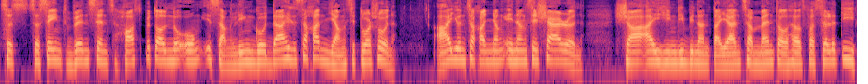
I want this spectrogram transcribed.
sa, sa St. Vincent's Hospital noong isang linggo dahil sa kanyang sitwasyon. Ayon sa kanyang inang si Sharon, siya ay hindi binantayan sa mental health facility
